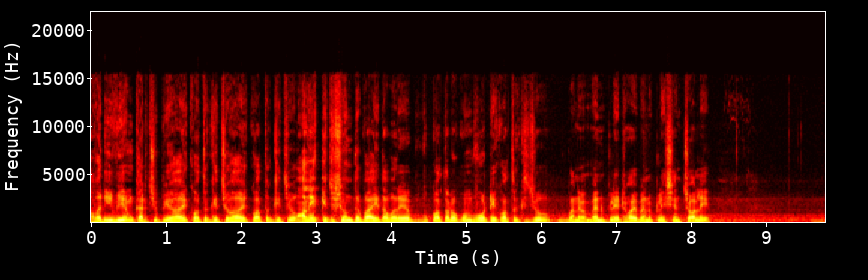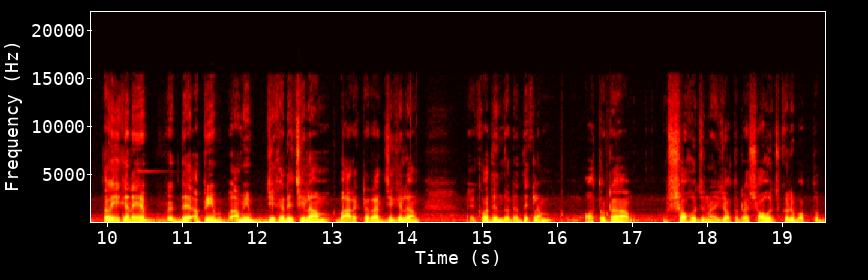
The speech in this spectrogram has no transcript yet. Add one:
আবার ইভিএম কারচুপি হয় কত কিছু হয় কত কিছু অনেক কিছু শুনতে পাই তারপরে কত রকম ভোটে কত কিছু মানে ম্যানিপুলেট হয় ম্যানিপুলেশন চলে। তবে এখানে আপনি আমি যেখানে ছিলাম বা আরেকটা রাজ্যে গেলাম কদিন ধরে দেখলাম অতটা সহজ নয় যতটা সহজ করে বক্তব্য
